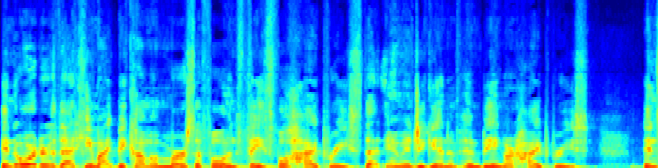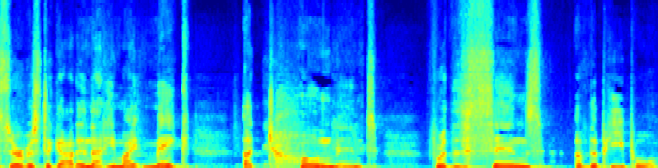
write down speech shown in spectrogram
in order that he might become a merciful and faithful high priest, that image again of him being our high priest in service to God, and that he might make atonement for the sins of the people.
